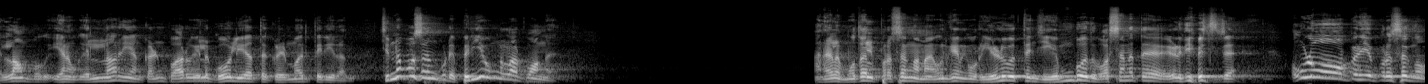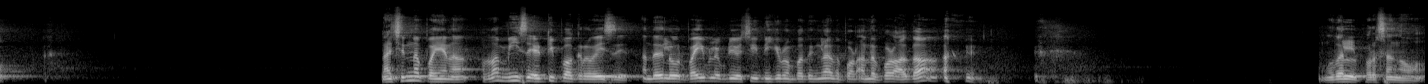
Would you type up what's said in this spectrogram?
எல்லாம் எனக்கு எல்லாரும் என் கண் பார்வையில் கோலியாத்துக்கள் மாதிரி தெரிகிறாங்க சின்ன பசங்க கூட பெரியவங்களாக இருப்பாங்க. அதனால் முதல் பிரசங்கம் நான் உனக்கு எனக்கு ஒரு எழுபத்தஞ்சி எண்பது வசனத்தை எழுதி வச்சுட்டேன். அவ்வளோ பெரிய பிரசங்கம். நான் சின்ன பையனா அப்பதான் மீசை எட்டி பார்க்குற வயசு. அந்த இதில் ஒரு பைபிள் எப்படி வச்சு நிற்கிறோம் பார்த்தீங்களா அந்த படம் அந்த படம் அதுதான் முதல் பிரசங்கம்.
